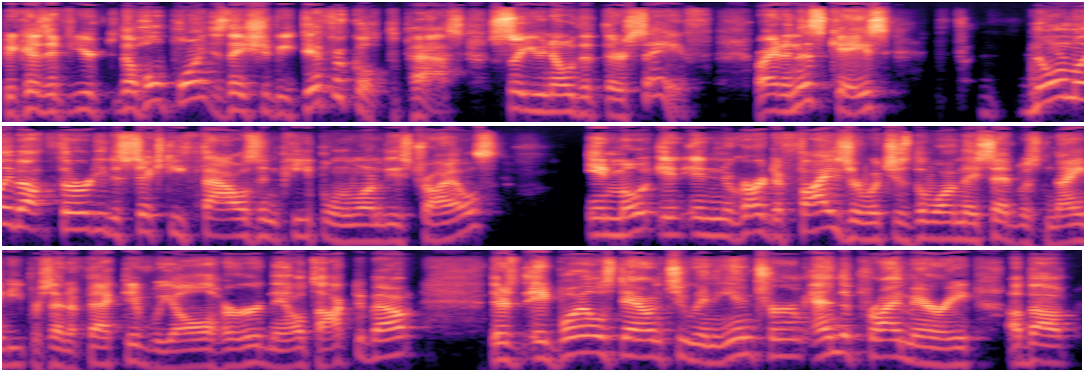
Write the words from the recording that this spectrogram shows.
Because if you're the whole point is they should be difficult to pass, so you know that they're safe, right? In this case, normally about thirty to sixty thousand people in one of these trials in, mo- in, in regard to Pfizer, which is the one they said was 90% effective, we all heard and they all talked about. There's it boils down to in the interim and the primary about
